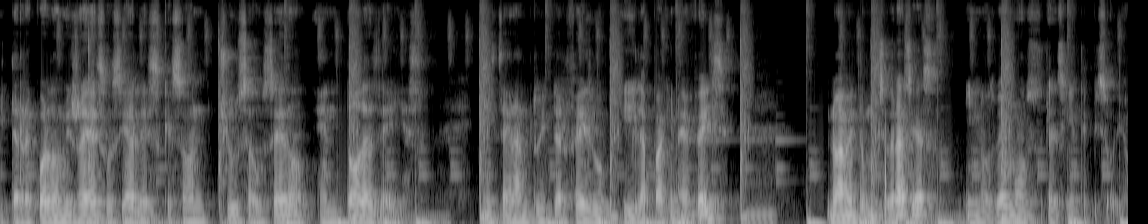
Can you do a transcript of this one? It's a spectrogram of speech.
y te recuerdo mis redes sociales que son Chu Saucedo en todas de ellas. Instagram, Twitter, Facebook y la página de Face. Nuevamente muchas gracias y nos vemos el siguiente episodio.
